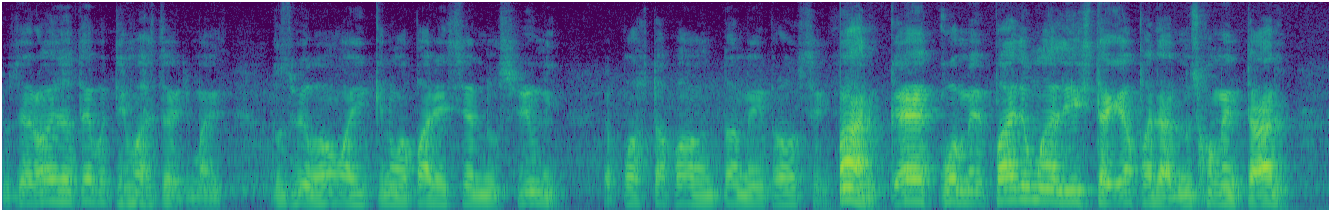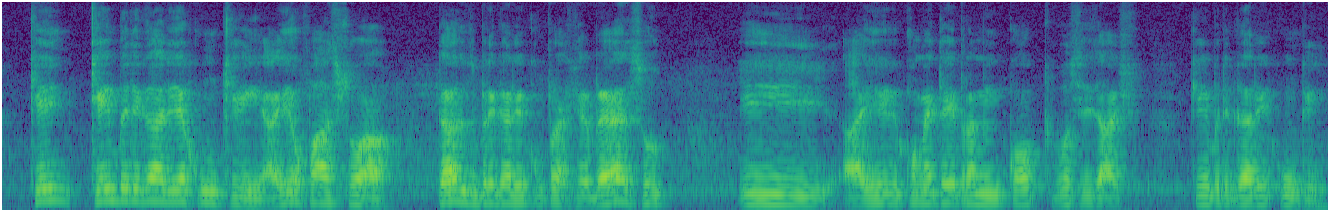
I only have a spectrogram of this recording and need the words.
Dos heróis até tem bastante, mas dos vilões aí que não apareceram nos filmes, eu posso estar tá falando também pra vocês. Mano, é, come, faz uma lista aí, rapaziada, nos comentários. Quem, quem brigaria com quem? Aí eu faço, ó, Thanos brigaria com o Flash Reverso, e aí comenta aí pra mim qual que vocês acham. Quem brigaria com quem.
